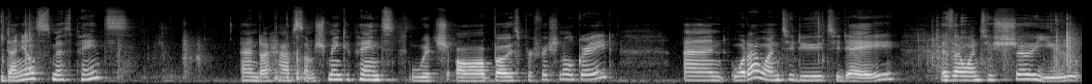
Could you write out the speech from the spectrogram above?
Daniel Smith paints. And I have some Schmincke paints, which are both professional grade. And what I want to do today is I want to show you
